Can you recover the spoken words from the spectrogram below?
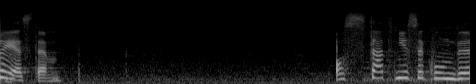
Czy jestem? Ostatnie sekundy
